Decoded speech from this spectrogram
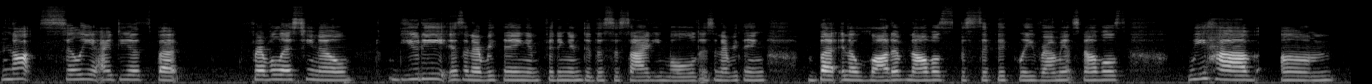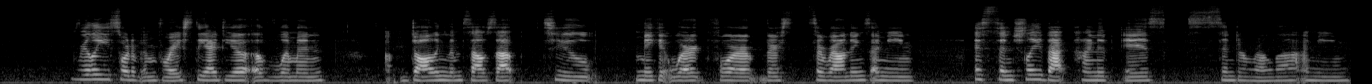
not silly ideas, but frivolous, you know, beauty isn't everything and fitting into the society mold isn't everything but in a lot of novels, specifically romance novels, we have um, really sort of embraced the idea of women dolling themselves up to make it work for their surroundings. I mean, essentially that kind of is Cinderella. I mean,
